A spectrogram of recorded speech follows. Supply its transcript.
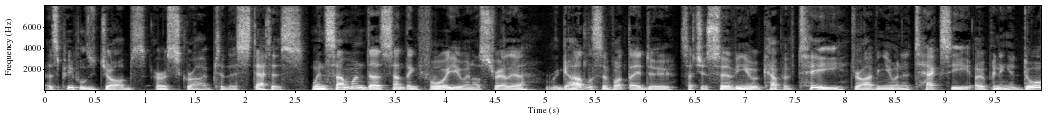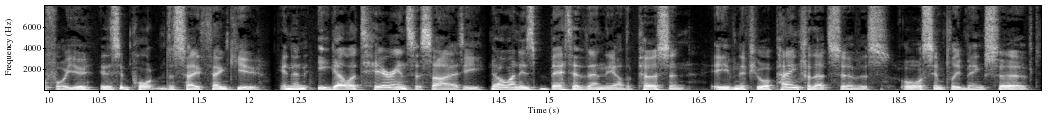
as people's jobs are ascribed to their status. When someone does something for you in Australia, regardless of what they do, such as serving you a cup of tea, driving you in a taxi, opening a door for you, it is important to say thank you. In an egalitarian society, no one is better than the other person, even if you are paying for that service or simply being served.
